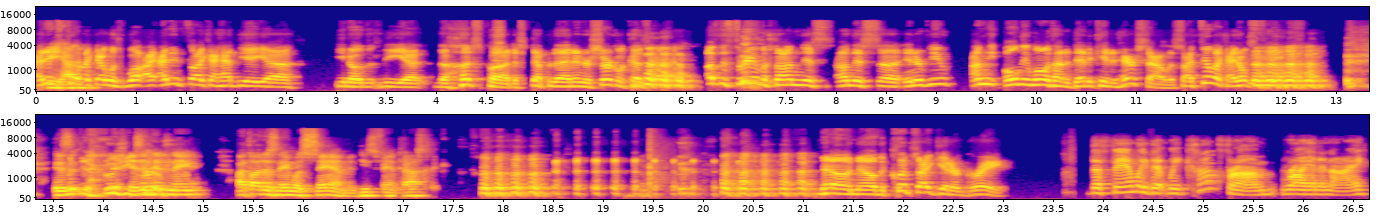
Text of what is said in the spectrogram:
I didn't feel have, like I was well. I, I, didn't feel like I had the uh, you know the the, uh, the chutzpah to step into that inner circle because of the three of us on this on this uh, interview, I'm the only one without a dedicated hairstylist. So I feel like I don't. is it isn't his name? I thought his name was Sam, and he's fantastic. no, no, the clips I get are great the family that we come from, Ryan and I,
